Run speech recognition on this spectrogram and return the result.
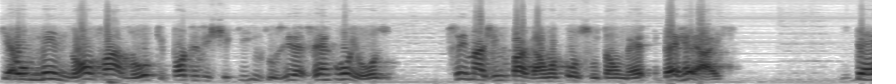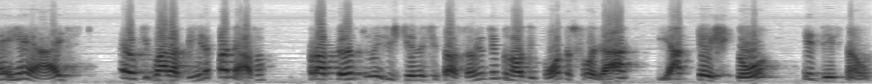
que é o menor valor que pode existir, que inclusive é vergonhoso. Você imagina pagar uma consulta a um médico 10 reais. 10 reais é o que Guarabira pagava. Para tanto, não existia licitação e o Tribunal de Contas foi lá e atestou e disse, não,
